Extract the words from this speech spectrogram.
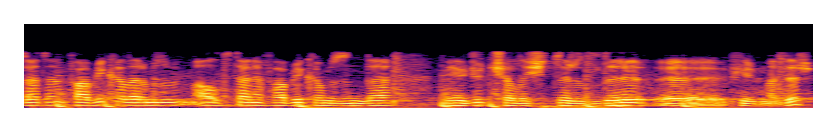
Zaten fabrikalarımızın 6 tane fabrikamızın da mevcut çalıştırıldığı e, firmadır.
